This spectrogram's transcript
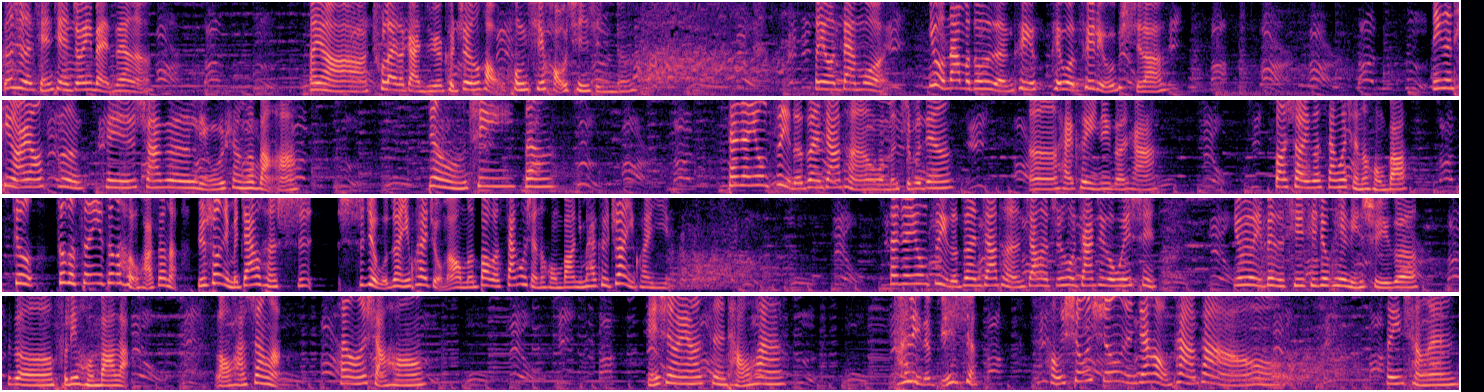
恭喜了浅浅中一百赞了。哎呀，出来的感觉可真好，空气好清新的。欢迎弹幕，又有那么多的人可以陪我吹牛皮了。那个听二幺四可以刷个礼物上个榜啊。六七八，大家用自己的钻加团，我们直播间，嗯，还可以那个啥，报销一个三块钱的红包。就这个生意真的很划算的，比如说你们加个团十。十九个钻一块九嘛，我们报个三块钱的红包，你们还可以赚一块一。大家用自己的钻加团，加了之后加这个微信，悠悠一辈子七七就可以领取一个这个福利红包了，老划算了。欢迎小红，感谢二幺四的桃花，团里的别想，好凶凶，人家好怕怕哦。欢迎长安。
